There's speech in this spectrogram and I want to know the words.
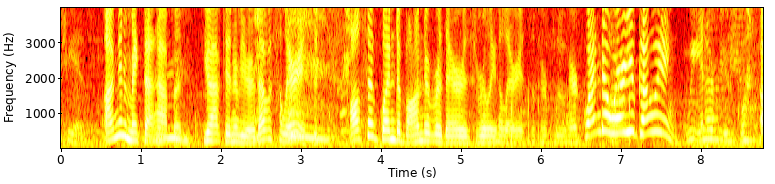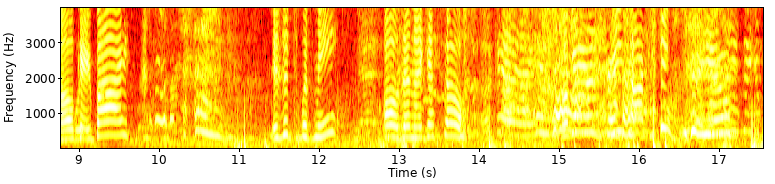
She is. I'm going to make that happen. You have to interview her. That was hilarious. And also, Gwenda Bond over there is really hilarious with her blue hair. Gwenda, where are you going? We interviewed Gwen. Okay, bye. Is it with me? Oh, then I guess so. Okay. Okay, it was great talking to you.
